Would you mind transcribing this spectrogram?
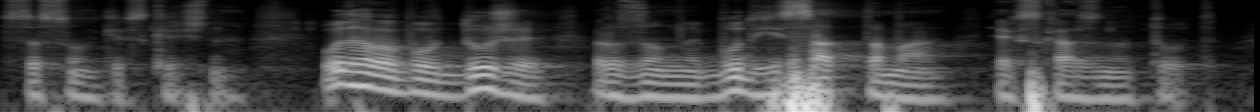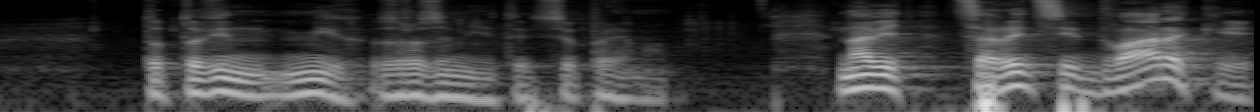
стосунків з Кришною. Удгава був дуже розумний, Будгісаттама, як сказано тут. Тобто він міг зрозуміти цю прему. Навіть цариці Двараки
